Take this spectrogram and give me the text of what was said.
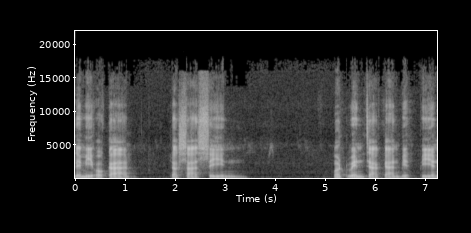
ได้มีโอกาส รักษาศีล งดเว้นจากการเบียดเบียน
